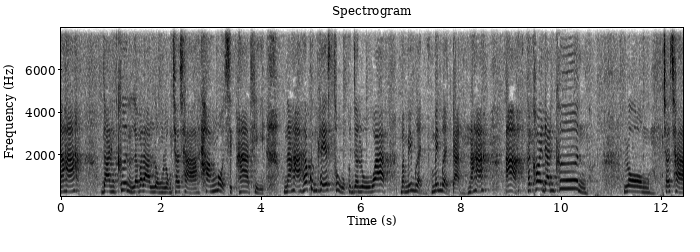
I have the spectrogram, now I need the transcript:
นะคะ ดันขึ้นแล้วเวลาลงลงช้าๆ ทั้งหมด 15 ทีนะคะถ้าคุณเพลสถูกคุณจะรู้ว่ามันไม่เหมือนไม่เหมือนกันนะคะอะค่อยๆดันขึ้น ลงช้า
